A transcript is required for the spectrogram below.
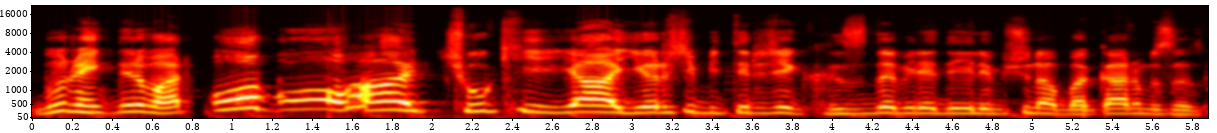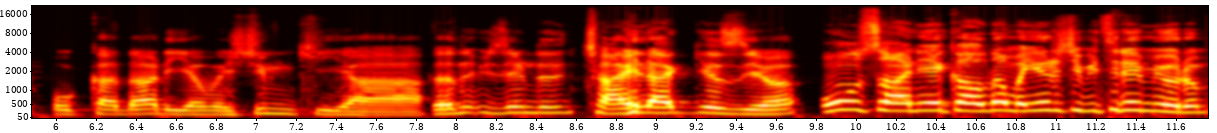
Bunun renkleri var. Hop oha çok iyi. Ya Yarışı bitirecek hızda bile değilim. Şuna bakar mısınız? O kadar yavaşım ki ya. Zaten üzerimde de çaylak yazıyor. 10 saniye kaldı ama yarışı bitiremiyorum.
